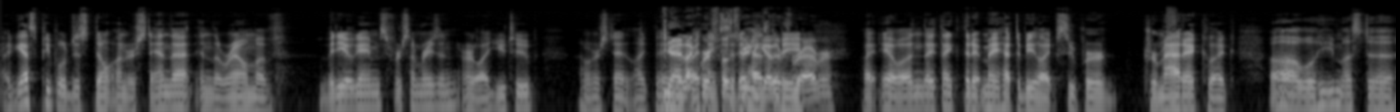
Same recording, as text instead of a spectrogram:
I guess people just don't understand that in the realm of video games for some reason or like YouTube. I don't understand like they, yeah, like we're supposed to be together to be forever. like yeah, well and they think that it may have to be like super dramatic, like, oh well he must have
